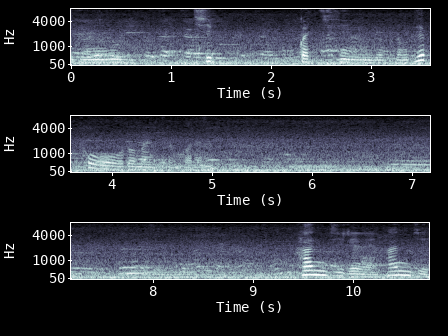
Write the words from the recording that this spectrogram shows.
이거는 집 같이 생긴 그런 회포로 만드는 거라네. 한지래네, 한지.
